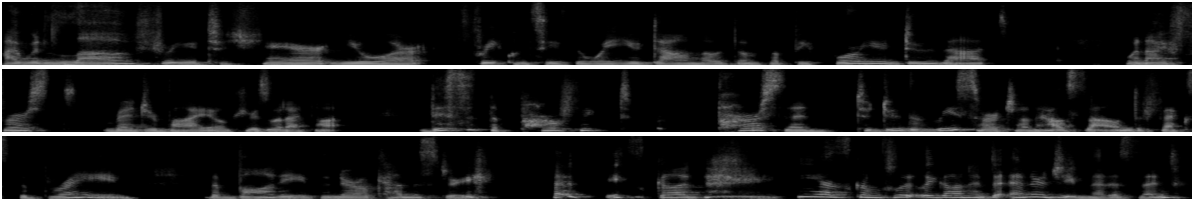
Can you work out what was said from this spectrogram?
I would love for you to share your frequencies the way you download them. But before you do that, when I first read your bio, here's what I thought. This is the perfect person to do the research on how sound affects the brain, the body, the neurochemistry. he's gone, he has completely gone into energy medicine.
